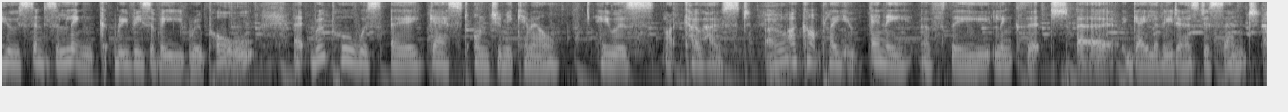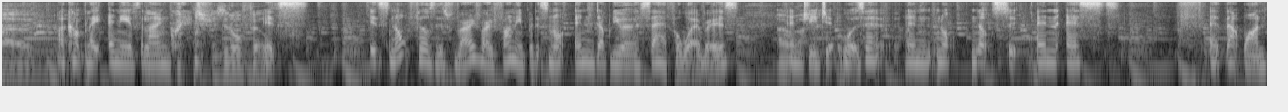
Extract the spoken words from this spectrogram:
who sent us a link vis-a-vis RuPaul. Uh, RuPaul was a guest on Jimmy Kimmel. He was like co-host. Oh. I can't play you any of the link that uh, Gay Lavida has just sent. Oh. I can't play any of the language. Is it all filth? It's it's not filth. It's very very funny, but it's not NWSF or whatever it is. Oh, NGJ. What is it? And not not NS. Uh, That one.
